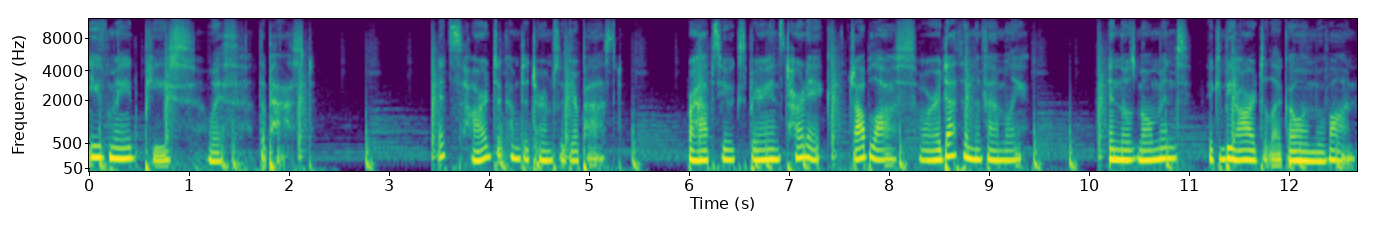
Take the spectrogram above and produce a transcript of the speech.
you've made peace with the past. It's hard to come to terms with your past. Perhaps you experienced heartache, job loss, or a death in the family. In those moments, it can be hard to let go and move on.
